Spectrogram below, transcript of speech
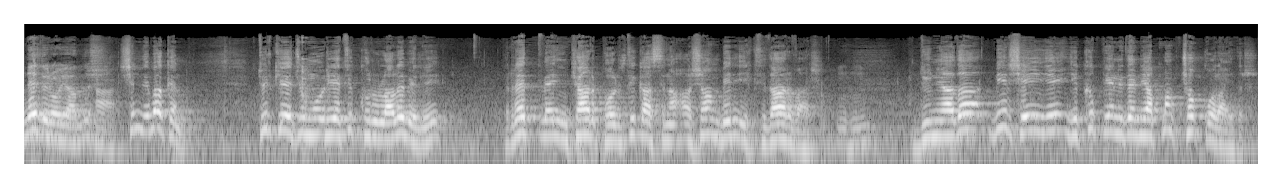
Nedir o yanlış? Ha, şimdi bakın Türkiye Cumhuriyeti kurulalı beri red ve inkar politikasını aşan bir iktidar var. Dünyada bir şeyi yıkıp yeniden yapmak çok kolaydır.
